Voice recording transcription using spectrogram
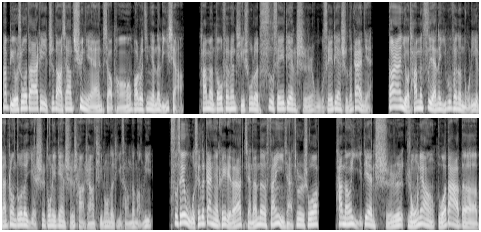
那比如说，大家可以知道，像去年小鹏，包括今年的理想。他们都纷纷提出了四 C 电池、五 C 电池的概念，当然有他们自研的一部分的努力，但更多的也是动力电池厂商提供的底层的能力。四 C、五 C 的概念可以给大家简单的翻译一下，就是说它能以电池容量多大的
